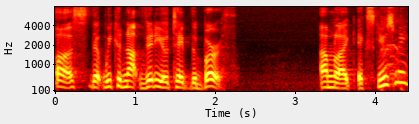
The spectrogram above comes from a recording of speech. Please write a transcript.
us that we could not videotape the birth. I'm like, excuse me?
